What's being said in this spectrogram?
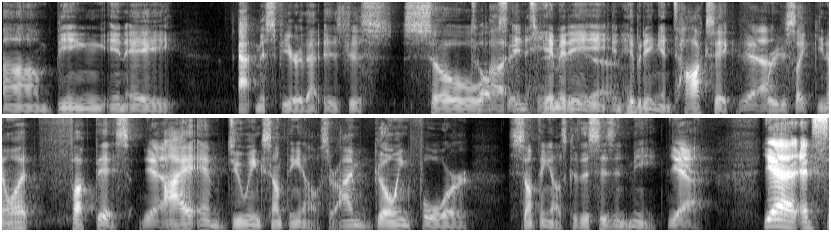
um, being in a atmosphere that is just so uh, inhibiting yeah. inhibiting and toxic Yeah. where you're just like you know what fuck this Yeah. i am doing something else or i'm going for something else because this isn't me Yeah. Yeah, it's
